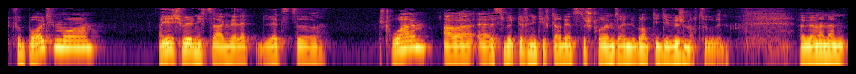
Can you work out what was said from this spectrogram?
für Baltimore, ich will nicht sagen der letzte Strohhalm, aber es wird definitiv der letzte Strohhalm sein, überhaupt die Division noch zu gewinnen. Weil wenn man dann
